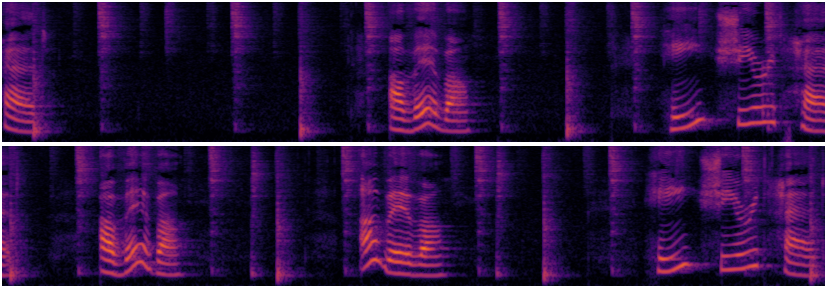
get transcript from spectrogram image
had. Aveva. He, she, or it had. Aveva. Aveva. He, she, or it had.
